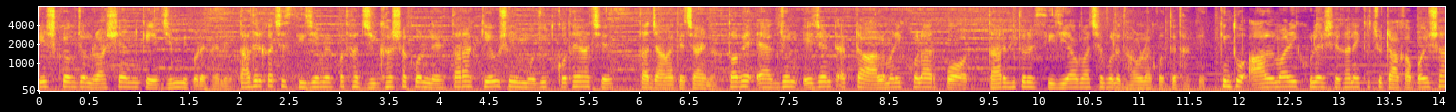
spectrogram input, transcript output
বেশ কয়েকজন রাশিয়ানকে জিম্মি করে ফেলে। তাদের কাছে সিজিএম এর কথা জিজ্ঞাসা করলে তারা কেউ সেই মজুদ কোথায় আছে তা জানাতে চায় না। তবে একজন এজেন্ট একটা আলমারি খোলার পর তার ভিতরে সিজিএম আছে বলে ধারণা করতে থাকে। কিন্তু আলমারি খুলে সেখানে কিছু টাকা পয়সা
